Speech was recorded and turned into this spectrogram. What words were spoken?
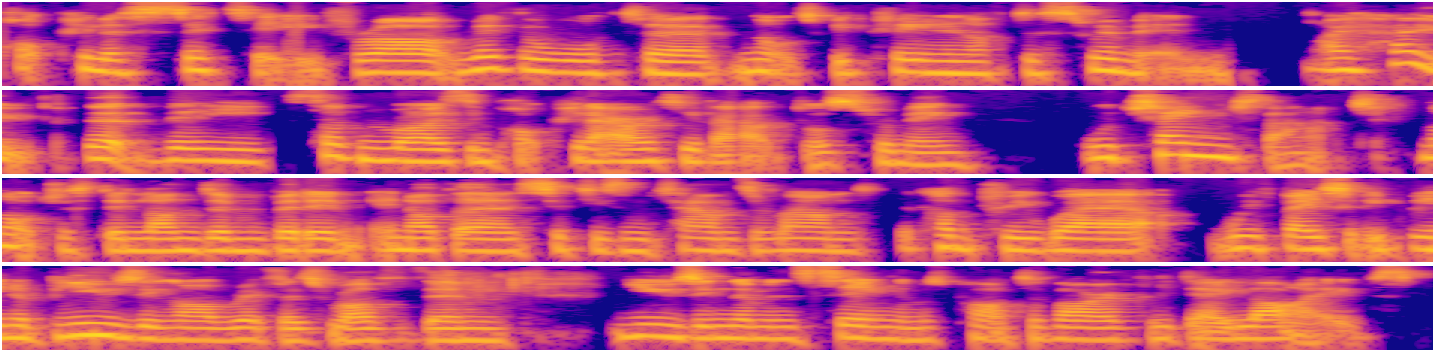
populous city, for our river water not to be clean enough to swim in, I hope that the sudden rise in popularity of outdoor swimming will change that, not just in London, but in, in other cities and towns around the country where we've basically been abusing our rivers rather than using them and seeing them as part of our everyday lives.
